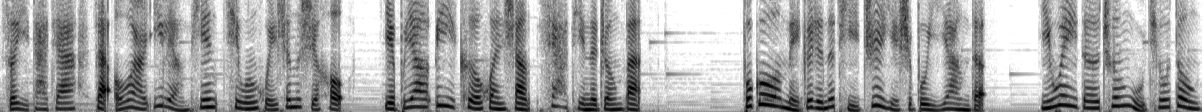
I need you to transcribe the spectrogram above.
所以大家在偶尔一两天气温回升的时候，也不要立刻换上夏天的装扮。不过每个人的体质也是不一样的，一味的春捂秋冻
